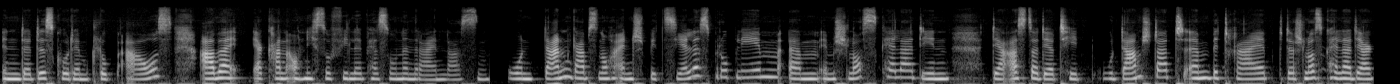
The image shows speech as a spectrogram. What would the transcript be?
in der Disco oder im Club aus, aber er kann auch nicht so viele Personen reinlassen. Und dann gab es noch ein spezielles Problem ähm, im Schlosskeller, den der Aster der TU Darmstadt ähm, betreibt. Der Schlosskeller, der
